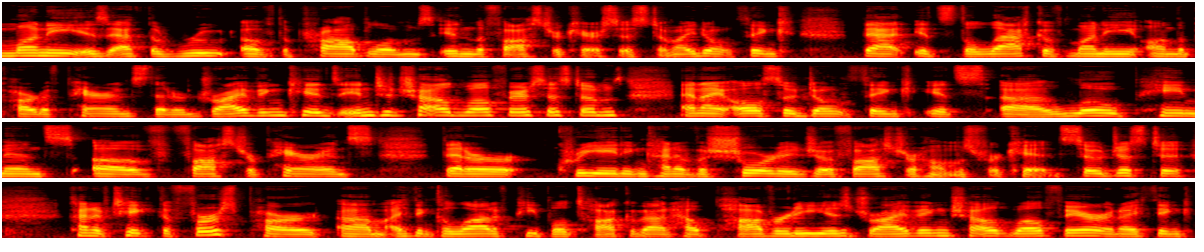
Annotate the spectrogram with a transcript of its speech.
money is at the root of the problems in the foster care system. I don't think that it's the lack of money on the part of parents that are driving kids into child welfare systems. And I also don't think it's uh, low payments of foster parents that are creating kind of a shortage of foster homes for kids. So, just to kind of take the first part, um, I think a lot of people talk about how poverty is driving child welfare, and I think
